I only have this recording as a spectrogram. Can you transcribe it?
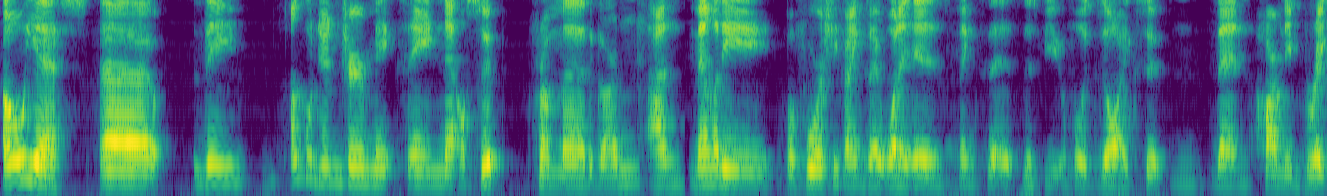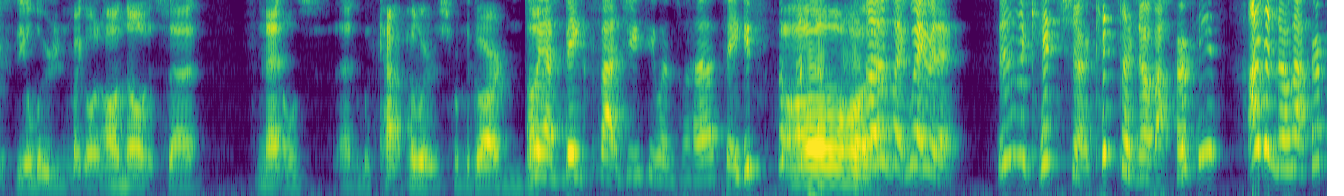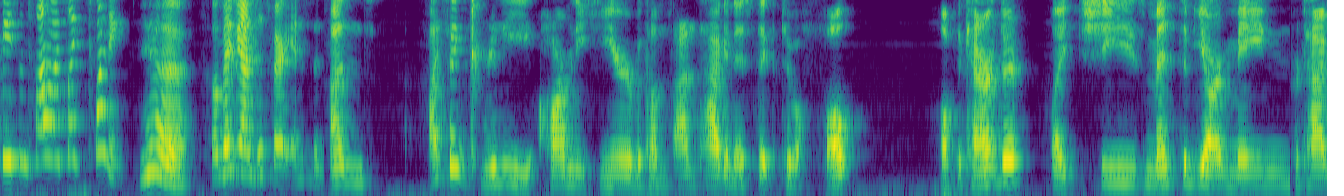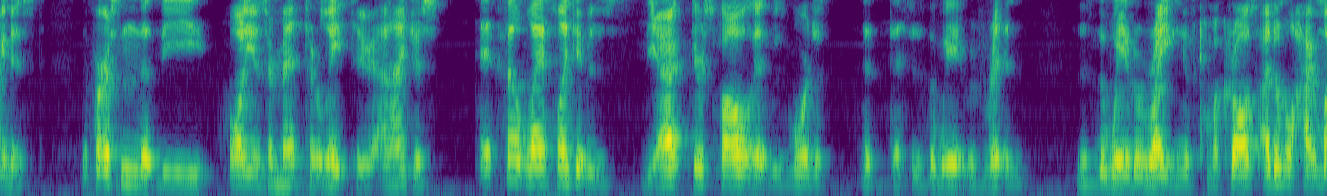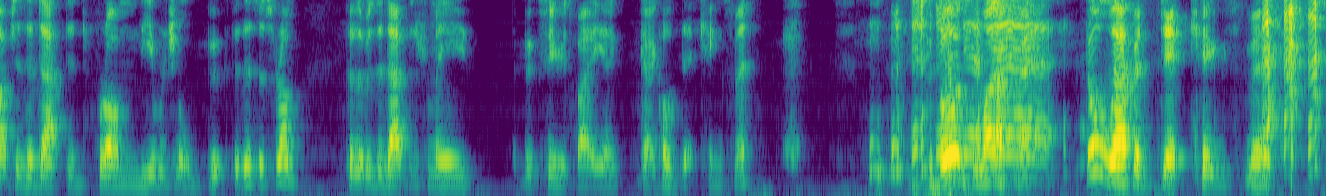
Oh yes, uh, the Uncle Ginger makes a nettle soup from uh, the garden, and Melody, before she finds out what it is, thinks that it's this beautiful exotic soup. And then Harmony breaks the illusion by going, "Oh no, it's uh, nettles and with caterpillars from the garden." It's oh like, yeah, big fat juicy ones with herpes. Oh, I was like, wait a minute. This is a kids show. Kids don't know about herpes. I didn't know about herpes until I was like twenty. yeah. Or maybe I'm just very innocent. And I think really Harmony here becomes antagonistic to a fault of the character. Like she's meant to be our main protagonist, the person that the audience are meant to relate to, and I just it felt less like it was the actor's fault. It was more just that this is the way it was written. This is the way the writing has come across. I don't know how much is adapted from the original book that this is from, because it was adapted from a book series by a guy called Dick King Smith. Don't laugh, at Don't laugh at Dick King Smith.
